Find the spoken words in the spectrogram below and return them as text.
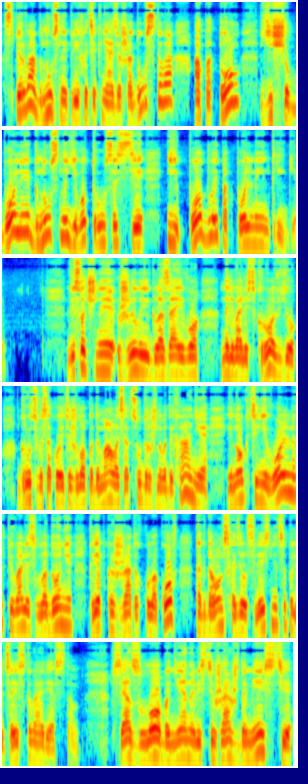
сперва гнусной прихоти князя Шадурского, а потом еще более гнусной его трусости и подлой подпольной интриги. Височные жилы и глаза его наливались кровью, грудь высоко и тяжело подымалась от судорожного дыхания, и ногти невольно впивались в ладони крепко сжатых кулаков, когда он сходил с лестницы полицейского ареста. Вся злоба, ненависть и жажда мести,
